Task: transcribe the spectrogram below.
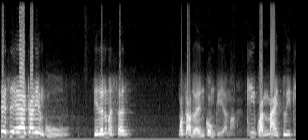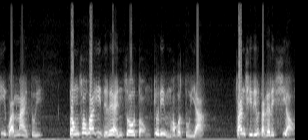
这次 AI 概念股跌的那么深。我早就已经讲过啊嘛，器官卖堆，器官卖堆。当初我一直咧因做动，叫你唔好个堆啊。全市场大家咧笑，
